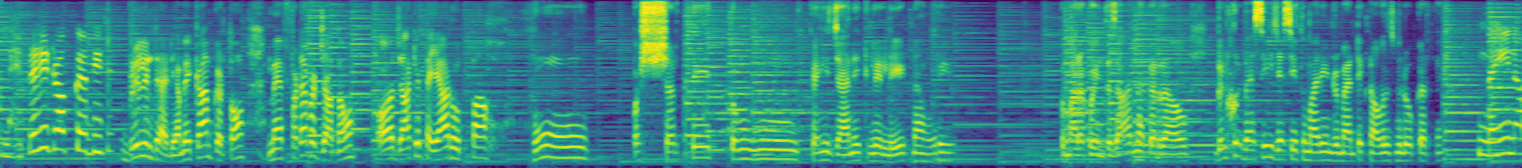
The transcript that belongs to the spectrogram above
लाइब्रेरी ड्रॉप कर दीजिए। Brilliant idea. मैं काम करता हूँ मैं फटाफट जाता हूँ और जाके तैयार होता हूँ। बशर्ते तुम कहीं जाने के लिए लेट ना हो रही तुम्हारा कोई इंतज़ार ना कर रहा हो। बिल्कुल वैसे ही जैसे तुम्हारी इन रोमांटिक नॉवेल्स में लोग करते हैं। नहीं ना।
